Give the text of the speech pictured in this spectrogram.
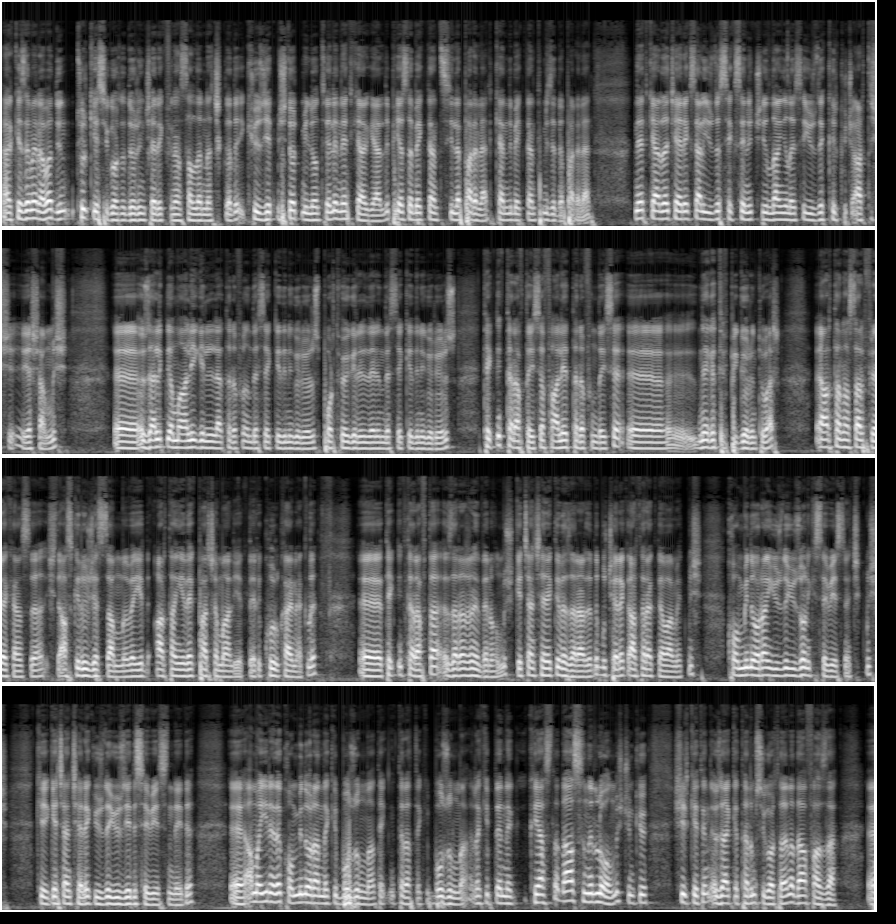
Herkese merhaba. Dün Türkiye Sigorta 4. çeyrek finansallarını açıkladı. 274 milyon TL net kar geldi. Piyasa beklentisiyle paralel, kendi beklentimize de paralel. Net karda çeyreksel %83, yıldan yıla ise %43 artış yaşanmış. Ee, özellikle mali gelirler tarafının desteklediğini görüyoruz. Portföy gelirlerinin desteklediğini görüyoruz. Teknik tarafta ise faaliyet tarafında ise e, negatif bir görüntü var. E, artan hasar frekansı, işte asgari ücret zammı ve artan yedek parça maliyetleri kur kaynaklı e, teknik tarafta zarara neden olmuş. Geçen çeyrekte de zarar dedi. Bu çeyrek artarak devam etmiş. Kombine oran %112 seviyesine çıkmış. Ki geçen çeyrek %107 seviyesindeydi. E, ama yine de kombine orandaki bozulma, teknik taraftaki bozulma rakiplerine kıyasla daha sınırlı olmuş. Çünkü şirketin özellikle tarım sigortalarına daha fazla e,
